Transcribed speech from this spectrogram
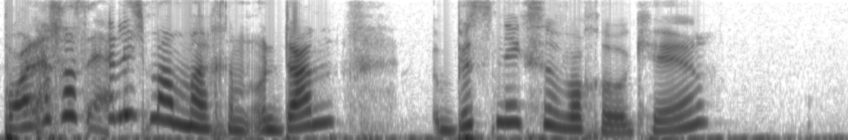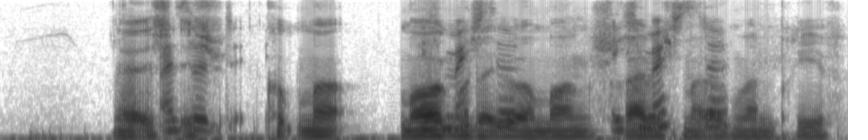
Boah, lass das ehrlich mal machen. Und dann bis nächste Woche, okay? ich. Ja, ich, also, ich guck mal, morgen möchte- oder übermorgen schreibe ich, mal möchte- irgendwann einen Brief.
